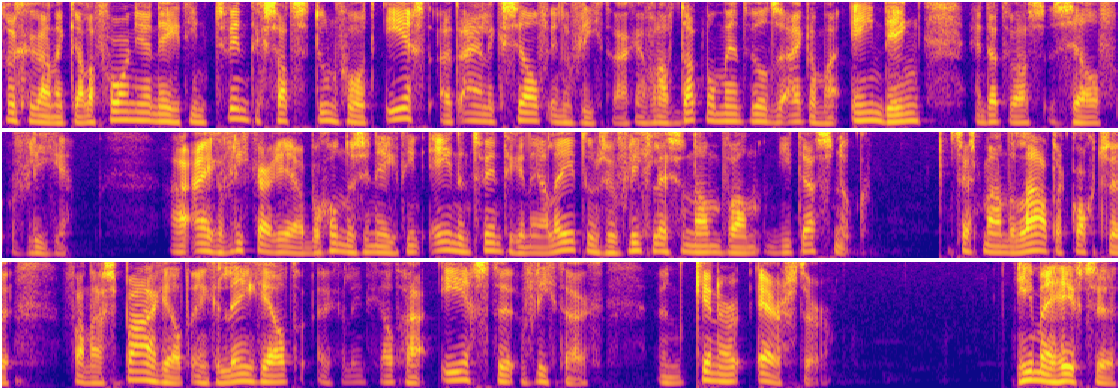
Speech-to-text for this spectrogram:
teruggegaan naar Californië. In 1920 zat ze toen voor het eerst uiteindelijk zelf in een vliegtuig. En vanaf dat moment wilde ze eigenlijk nog maar één ding en dat was zelf vliegen. Haar eigen vliegcarrière begon dus in 1921 in LA toen ze vlieglessen nam van Nita Snook. Zes maanden later kocht ze van haar spaargeld en eh, geleend geld haar eerste vliegtuig, een Kinner Airster. Hiermee heeft ze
